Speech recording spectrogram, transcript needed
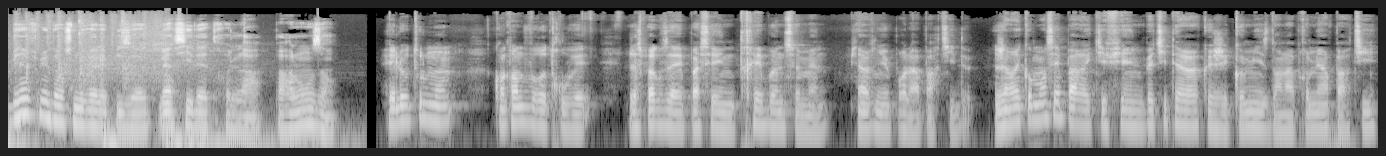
Bienvenue dans ce nouvel épisode, merci d'être là, parlons-en. Hello tout le monde, content de vous retrouver. J'espère que vous avez passé une très bonne semaine. Bienvenue pour la partie 2. J'aimerais commencer par rectifier une petite erreur que j'ai commise dans la première partie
